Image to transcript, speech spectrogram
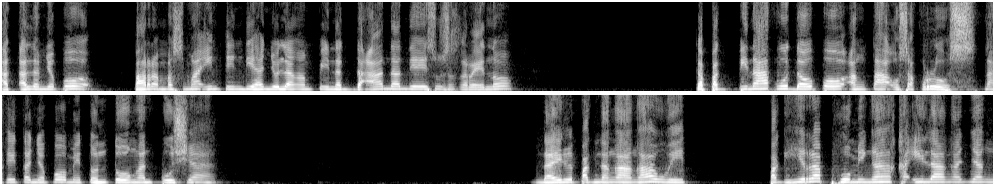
At alam nyo po, para mas maintindihan nyo lang ang pinagdaanan ni Jesus sa Sareno, kapag pinako daw po ang tao sa krus, nakita nyo po, may tuntungan po siya. Dahil pag nangangawit, pag hirap huminga, kailangan niyang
